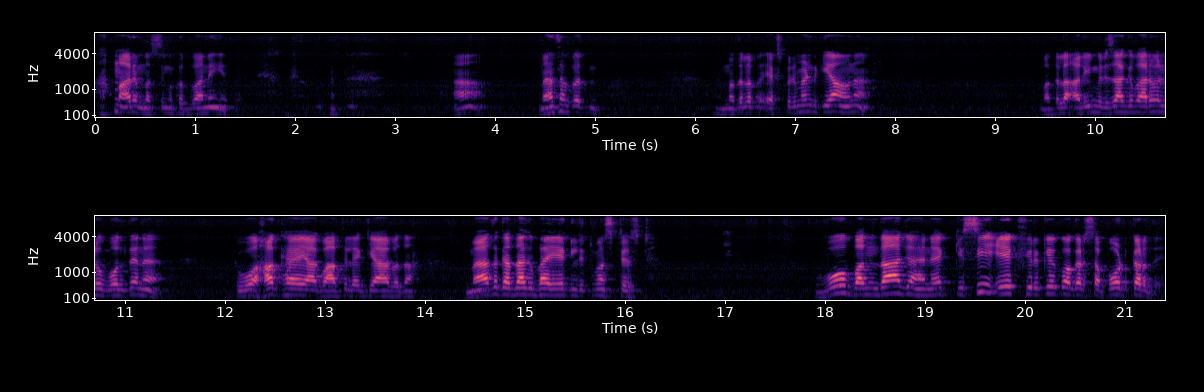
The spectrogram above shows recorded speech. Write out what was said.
हमारे मस्जिद में खुतबा नहीं है फिर। हाँ मैं तो मतलब एक्सपेरिमेंट किया हूँ ना। मतलब अली मिर्ज़ा के बारे में लोग बोलते हैं ना, कि वो हक है या बातिल है, क्या है बता मैं तो कहता कि भाई, एक लिटमस टेस्ट वो बंदा जो है ना, किसी एक फ़िरके को अगर सपोर्ट कर दे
